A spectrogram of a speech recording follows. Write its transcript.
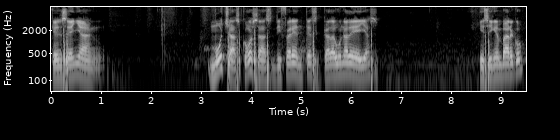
que enseñan muchas cosas diferentes, cada una de ellas, y sin embargo,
